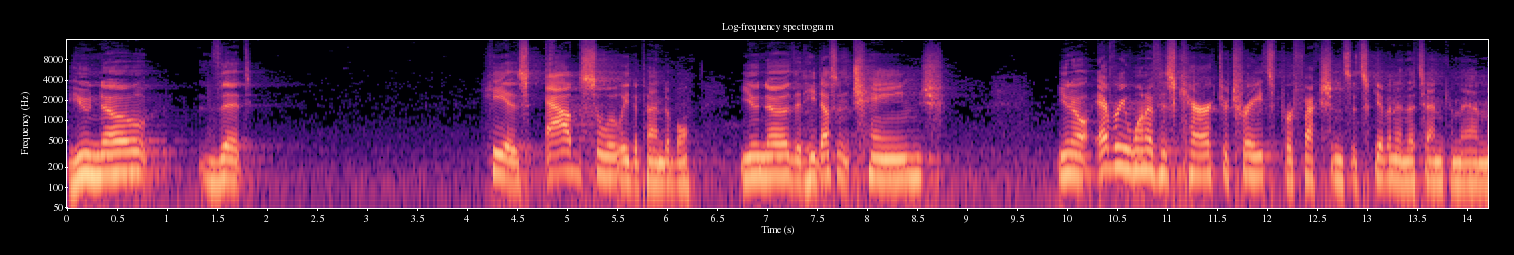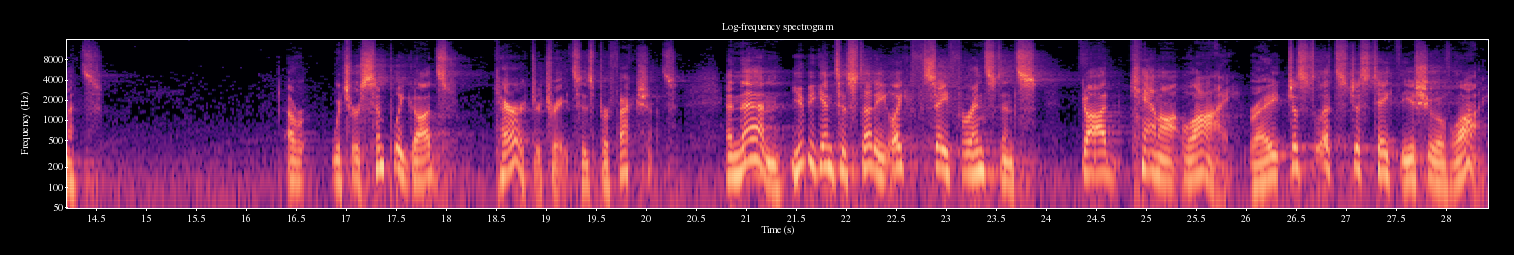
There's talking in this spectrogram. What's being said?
You know that he is absolutely dependable. You know that he doesn't change. You know every one of his character traits, perfections, it's given in the Ten Commandments. which are simply God's character traits, his perfections. And then you begin to study, like, say, for instance, God cannot lie, right? Just let's just take the issue of lie.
